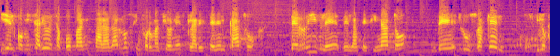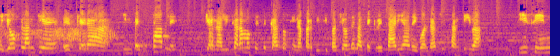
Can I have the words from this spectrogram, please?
y el comisario de Zapopan para darnos información y esclarecer el caso terrible del asesinato de Luz Raquel. Y lo que yo planteé es que era impensable que analizáramos este caso sin la participación de la secretaria de Igualdad Sustantiva y sin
